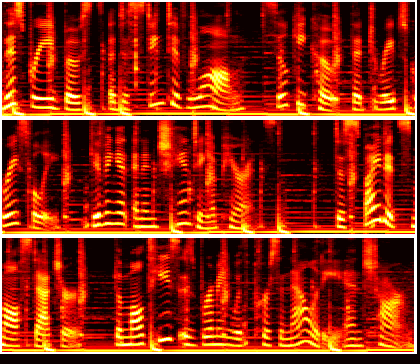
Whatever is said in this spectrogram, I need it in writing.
This breed boasts a distinctive long, silky coat that drapes gracefully, giving it an enchanting appearance. Despite its small stature, the Maltese is brimming with personality and charm.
